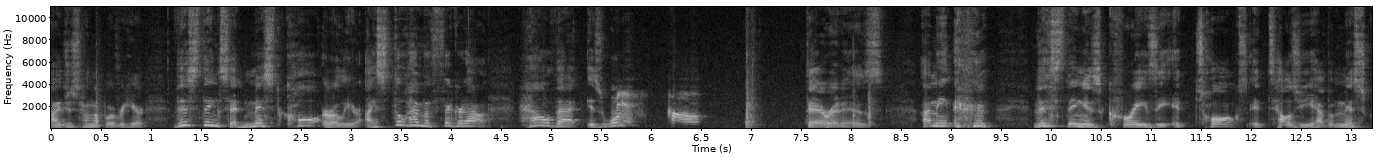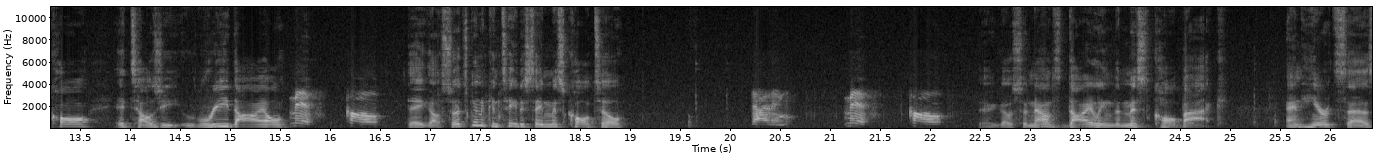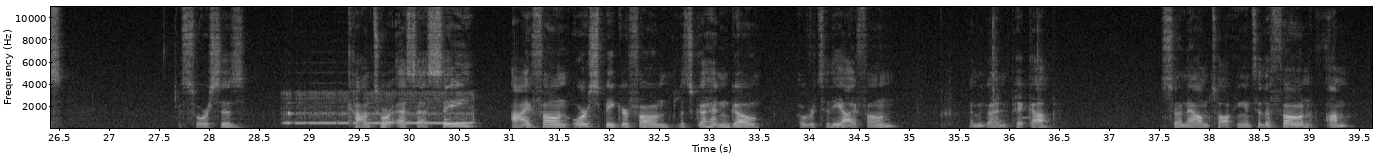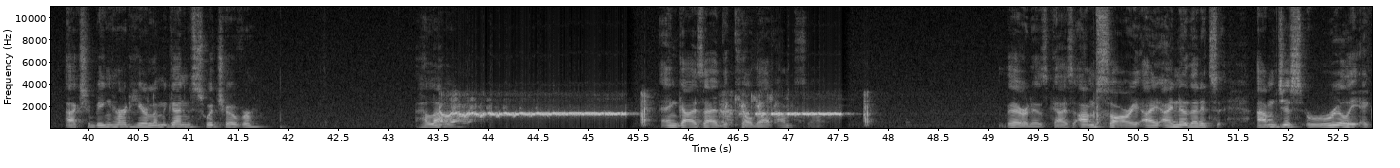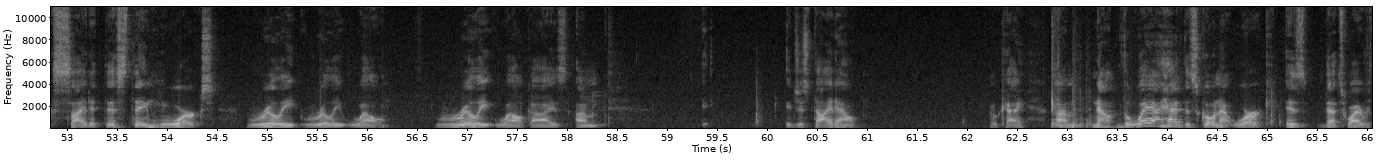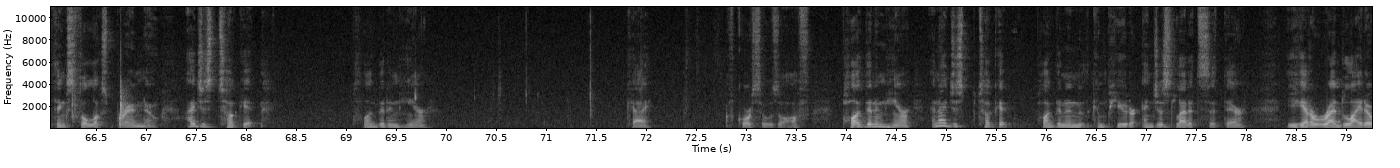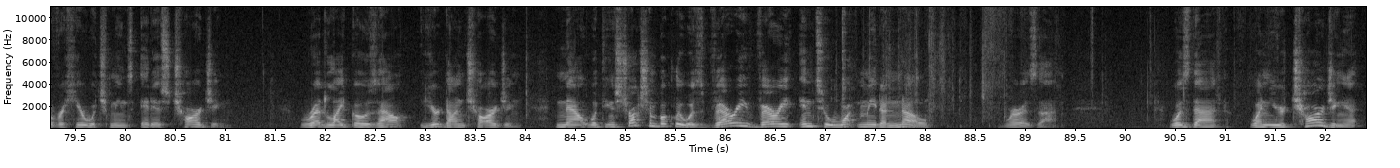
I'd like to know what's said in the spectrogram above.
I just hung up over here. This thing said missed call earlier. I still haven't figured out how that is working. Miss call. There it is. I mean, this thing is crazy. It talks, it tells you you have a missed call, it tells you redial. Miss call. There you go. So it's going to continue to say missed call till, Dialing. Missed call. there you go. So now it's dialing the missed call back. And here it says, sources, Contour SSC, iPhone or speakerphone. Let's go ahead and go over to the iPhone. Let me go ahead and pick up. So now I'm talking into the phone. I'm actually being heard here. Let me go ahead and switch over. Hello? And guys, I had to kill that. I'm sorry. There it is, guys. I'm sorry. I, I know that it's... I'm just really excited. This thing works really, really well. Really well, guys. Um, it just died out. Okay? Um, now, the way I had this going at work is that's why everything still looks brand new. I just took it, plugged it in here. Okay? Of course it was off. Plugged it in here, and I just took it, plugged it into the computer, and just let it sit there. You get a red light over here, which means it is charging. Red light goes out, you're done charging. Now, what the instruction booklet was very, very into wanting me to know, where is that? Was that when you're charging it,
